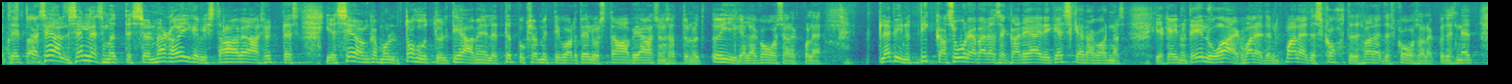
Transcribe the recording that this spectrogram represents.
et, et ka seal selles mõttes see on väga õige, mis Taavi Aas ütles ja see on ka mul tohutult hea meel, et lõpuks ometi kord elus Taavi Aas on sattunud õigele koosolekule, läbinud pika suurepärase karjääri Keskerakonnas ja käinud eluaeg valedel, valedes kohtades, valedes koosolekutes, nii et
